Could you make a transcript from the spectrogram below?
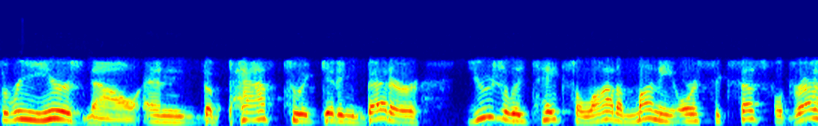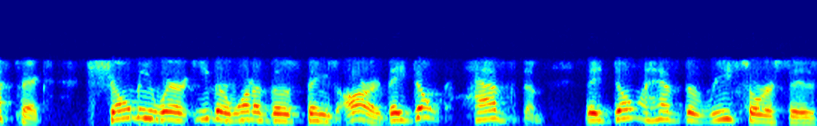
three years now, and the path to it getting better usually takes a lot of money or successful draft picks. Show me where either one of those things are. They don't have them. They don't have the resources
